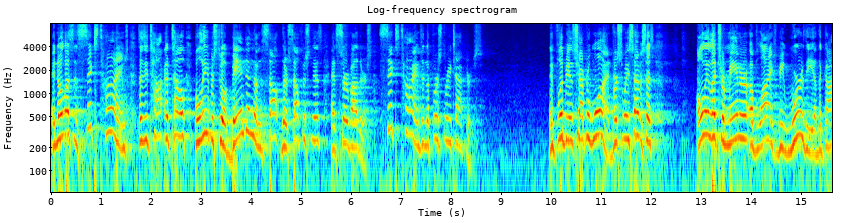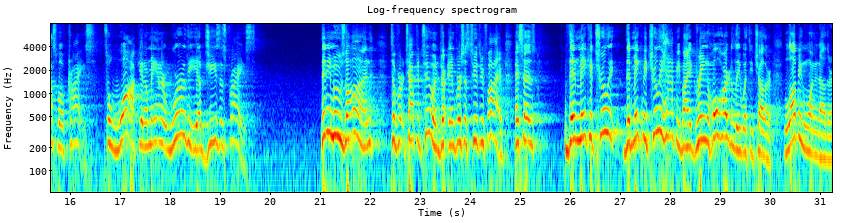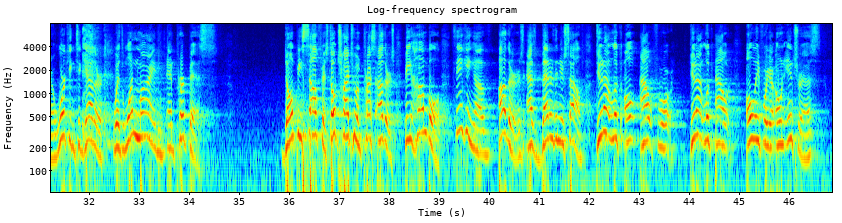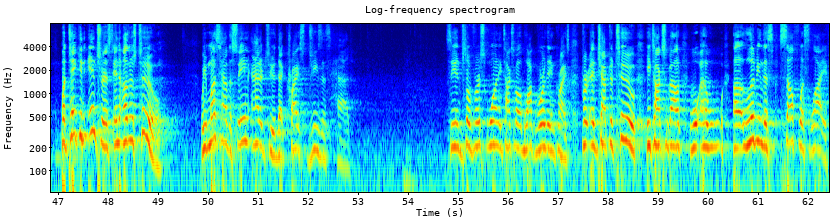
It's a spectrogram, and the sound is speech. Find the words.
And no less than six times does he ta- uh, tell believers to abandon themself, their selfishness and serve others. Six times in the first three chapters. In Philippians chapter 1, verse 27, it says, only let your manner of life be worthy of the gospel of Christ. So walk in a manner worthy of Jesus Christ. Then he moves on to chapter 2 in, in verses 2 through 5. It says, then make it truly then make me truly happy by agreeing wholeheartedly with each other loving one another and working together with one mind and purpose don't be selfish. Don't try to impress others. Be humble, thinking of others as better than yourself. Do not look out for do not look out only for your own interests, but take an interest in others too. We must have the same attitude that Christ Jesus had. See, and so verse 1, he talks about walk worthy in Christ. For, in chapter 2, he talks about uh, uh, living this selfless life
